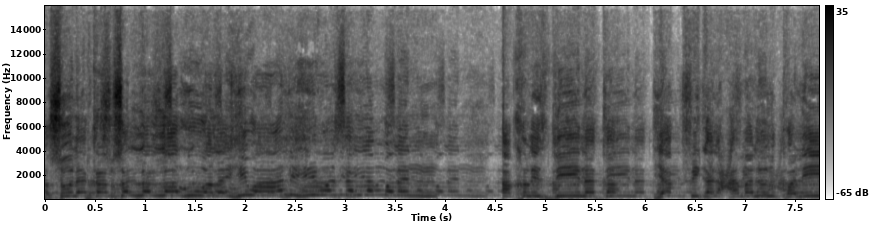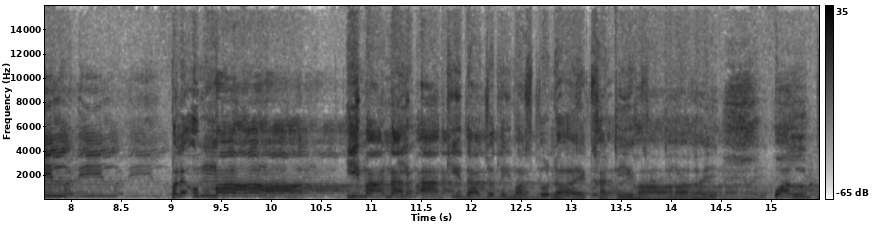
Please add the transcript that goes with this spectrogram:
রসুল আকরাম সাল্লাল্লাহু আলাইহি ওয়া আলিহি ওয়াসাল্লাম বলেন, আখলিস দীনাকা ইয়াকফিকাল আমালুল কলিল। বলে, উম্মত ইমান আর আকীদা যদি মজবুত হয়, খাঁটি হয়, অল্প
